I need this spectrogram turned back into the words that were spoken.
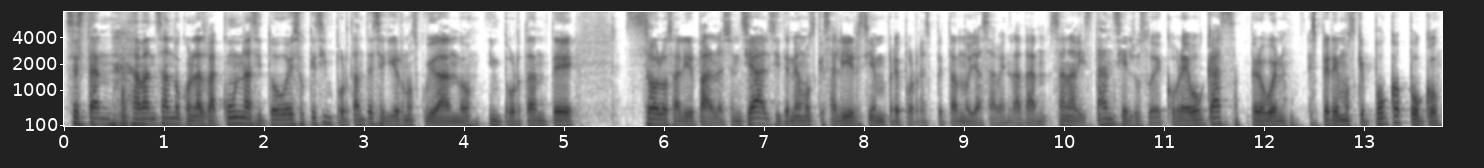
se están avanzando con las vacunas y todo eso, que es importante seguirnos cuidando, importante solo salir para lo esencial, si tenemos que salir siempre por pues, respetando, ya saben, la sana distancia, el uso de cubrebocas, pero bueno, esperemos que poco a poco,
